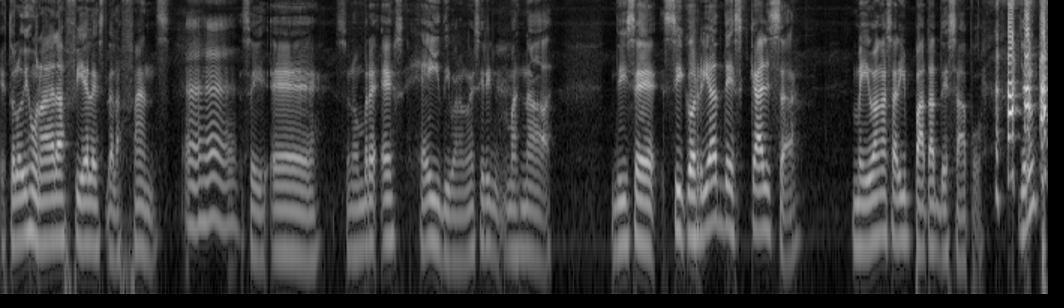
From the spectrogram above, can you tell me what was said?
Esto lo dijo una de las fieles, de las fans. Ajá. Sí, eh, su nombre es Heidi, para no decir más nada. Dice, si corría descalza, me iban a salir patas de sapo. Yo nunca...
